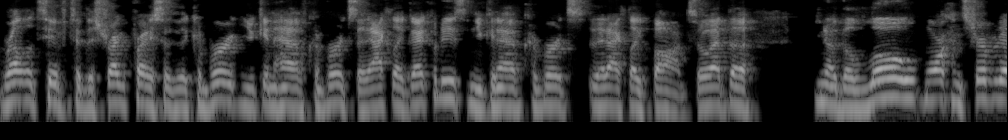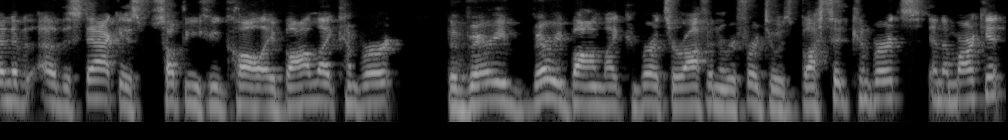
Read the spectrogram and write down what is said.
relative to the strike price of the convert, you can have converts that act like equities and you can have converts that act like bonds. So at the you know the low, more conservative end of, of the stack is something you could call a bond-like convert. The very, very bond-like converts are often referred to as busted converts in the market.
